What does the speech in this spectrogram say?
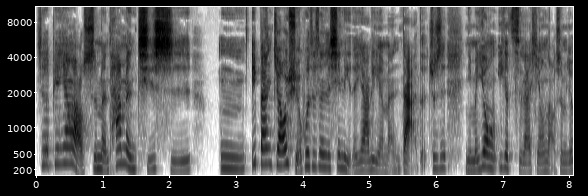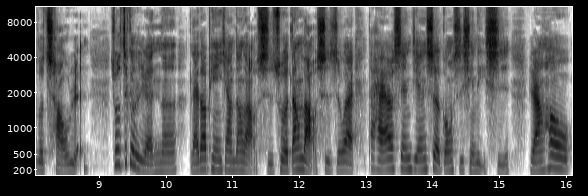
这个偏乡老师们，他们其实，嗯，一般教学或是甚至心理的压力也蛮大的。就是你们用一个词来形容老师们，叫做超人。说这个人呢来到偏乡当老师，除了当老师之外，他还要身兼社工师、心理师，然后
